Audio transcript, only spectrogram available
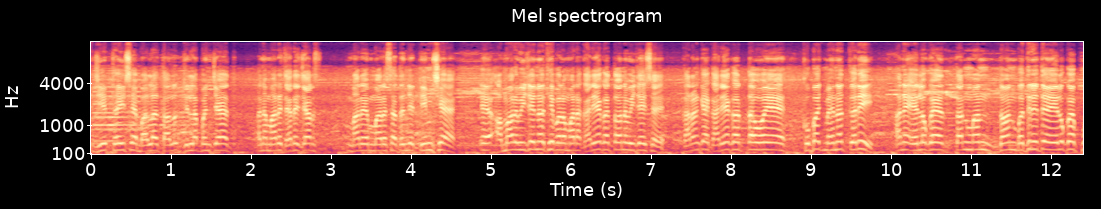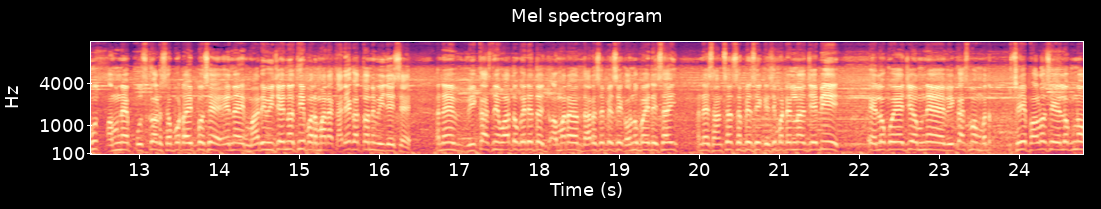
જે થઈ છે બાલા તાલુક જિલ્લા પંચાયત. અને મારે ચારે ચાર મારે મારી સાથે જે ટીમ છે, એ અમારો વિજય નથી, પણ અમારા કાર્યકર્તાઓનો વિજય છે. કારણ કે કાર્યકર્તાઓએ ખૂબ જ મહેનત કરી અને એ લોકોએ તન મન ધન બધી રીતે એ લોકોએ અમને પુષ્કળ સપોર્ટ આપ્યો છે. એને મારી વિજય નથી, પણ અમારા કાર્યકર્તાઓનો વિજય છે. અને વિકાસની વાતો કરીએ તો અમારા ધારાસભ્ય શ્રી કનુભાઈ દેસાઈ અને સાંસદ સભ્ય શ્રી કેસી પટેલના જે બી એ લોકોએ જે અમને વિકાસમાં મદદ જે ફાળો છે એ લોકોનો,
